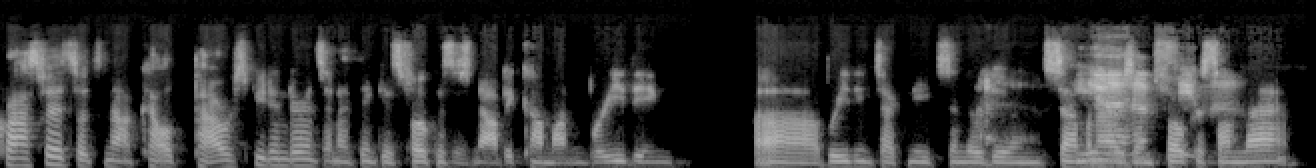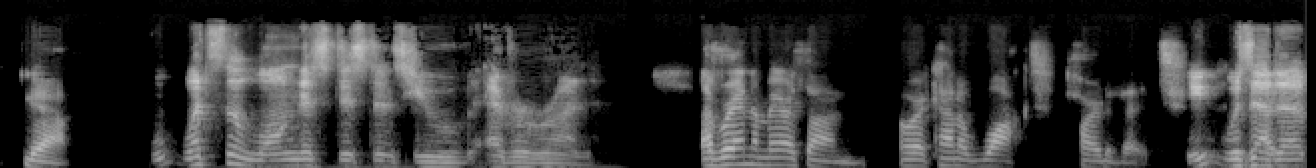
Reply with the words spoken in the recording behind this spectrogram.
CrossFit, so it's now called Power Speed Endurance, and I think his focus has now become on breathing, uh, breathing techniques, and they're doing seminars yeah, and focus that. on that. Yeah. What's the longest distance you've ever run? I've ran a marathon, or I kind of walked part of it. Was that a,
